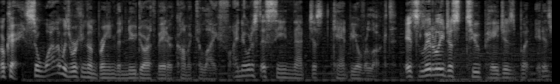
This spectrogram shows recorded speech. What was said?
Okay, so while I was working on bringing the new Darth Vader comic to life, I noticed a scene that just can't be overlooked. It's literally just two pages, but it is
